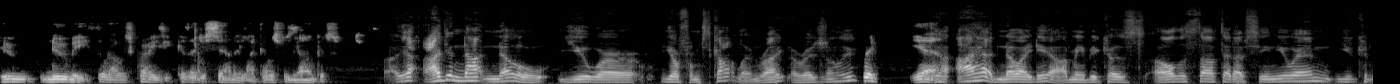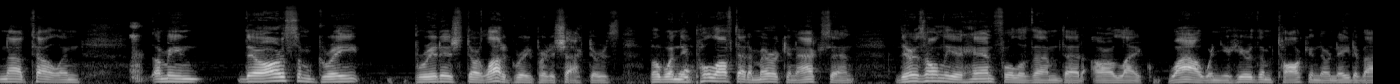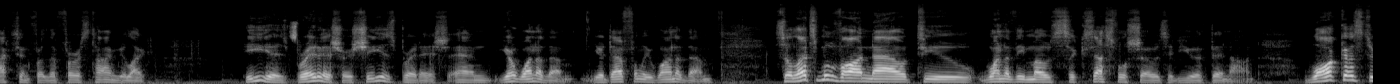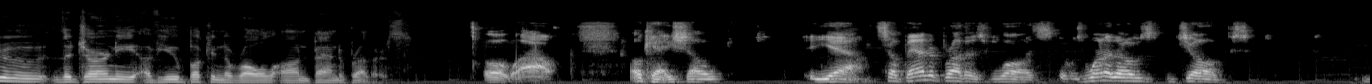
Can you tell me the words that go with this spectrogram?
who knew me thought I was crazy because I just sounded like I was from Yonkers yeah, I did not know you were you're from Scotland, right? Originally. Yeah. yeah. I had no idea. I mean, because all the stuff that I've seen you in, you could not tell. And I mean, there are some great British, there are a lot of great British actors, but when yeah. they pull off that American accent, there's only a handful of them that are like, wow, when you hear them talk in their native accent for the first time, you're like, he is British or she is British, and you're one of them. You're definitely one of them. So let's move on now to one of the most successful shows that you have been on. Walk us through the journey of you booking the role on Band of Brothers. Oh, wow. Okay, so yeah. So Band of Brothers was, it was one of those jobs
